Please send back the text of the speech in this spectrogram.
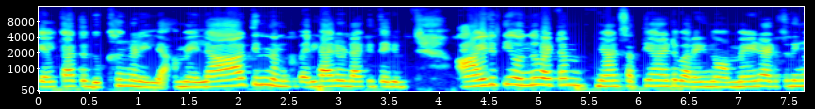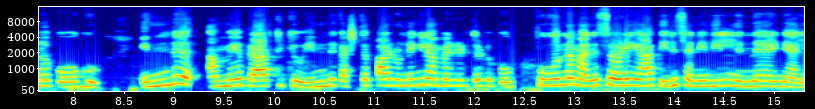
കേൾക്കാത്ത ദുഃഖങ്ങളില്ല അമ്മ എല്ലാത്തിനും നമുക്ക് പരിഹാരം ഉണ്ടാക്കി തരും. ആയിരത്തി ഒന്ന് വട്ടം ഞാൻ സത്യമായിട്ട് പറയുന്നു അമ്മയുടെ അടുത്ത് നിങ്ങൾ പോകൂ. എന്ത് അമ്മയെ പ്രാർത്ഥിക്കൂ എന്ത് കഷ്ടപ്പാടുണ്ടെങ്കിലും അമ്മയുടെ അടുത്തോട്ട് പോകും. പൂർണ മനസ്സോടെ ആ തിരുസന്നിധിയിൽ നിന്ന് കഴിഞ്ഞാൽ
